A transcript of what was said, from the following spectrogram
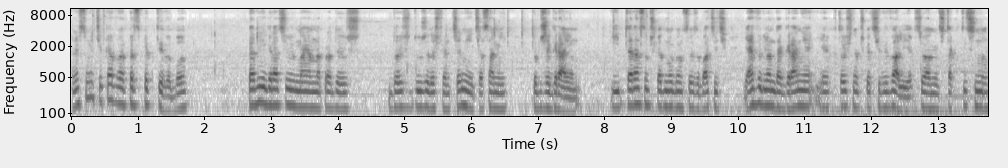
Ale w sumie ciekawa perspektywa, bo pewni gracze mają naprawdę już dość duże doświadczenie i czasami dobrze grają. I teraz na przykład mogą sobie zobaczyć, jak wygląda granie, jak ktoś na przykład się wywali, jak trzeba mieć taktyczną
